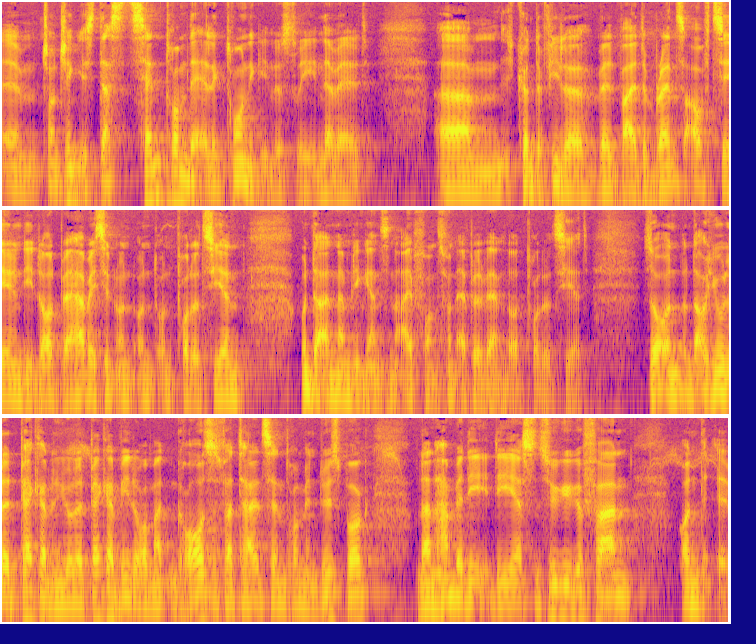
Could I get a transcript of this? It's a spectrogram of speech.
ähm, Chongqing ist das Zentrum der Elektronikindustrie in der Welt. Ähm, ich könnte viele weltweite Brands aufzählen, die dort beherbergt sind und, und, und produzieren. Unter anderem die ganzen iPhones von Apple werden dort produziert. So, und, und auch Hewlett Packard. Und Hewlett Packard wiederum hat ein großes Verteilzentrum in Duisburg. Und dann haben wir die, die ersten Züge gefahren. Und äh,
